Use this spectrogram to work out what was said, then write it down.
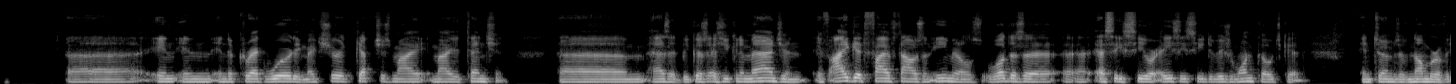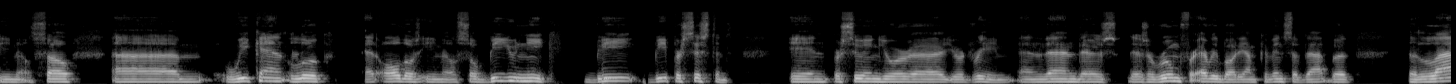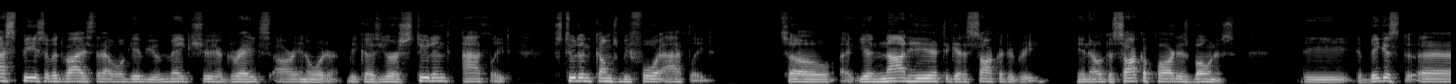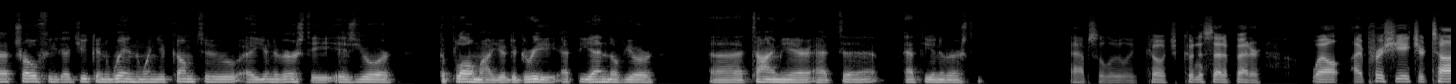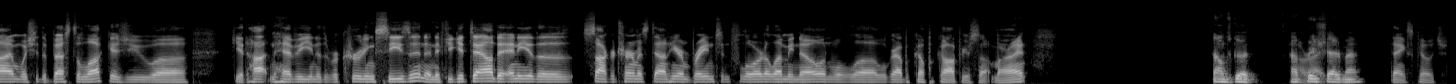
uh, in in in the correct wording. Make sure it captures my my attention um, as it because as you can imagine, if I get five thousand emails, what does a, a, SEC or ACC Division One coach get in terms of number of emails? So um, we can't look at all those emails. So be unique, be be persistent in pursuing your uh, your dream, and then there's there's a room for everybody. I'm convinced of that, but the last piece of advice that I will give you make sure your grades are in order because you're a student athlete. Student comes before athlete. So uh, you're not here to get a soccer degree. You know, the soccer part is bonus. The the biggest uh, trophy that you can win when you come to a university is your diploma, your degree at the end of your uh, time here at uh, at the university. Absolutely, coach. Couldn't have said it better. Well, I appreciate your time. Wish you the best of luck as you uh, get hot and heavy into the recruiting season. And if you get down to any of the soccer tournaments down here in Bradenton, Florida, let me know and we'll uh, we'll grab a cup of coffee or something. All right. Sounds good. I all appreciate right. it, man. Thanks, coach.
